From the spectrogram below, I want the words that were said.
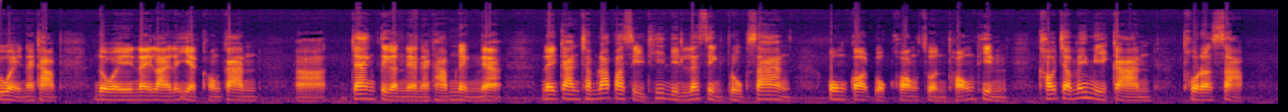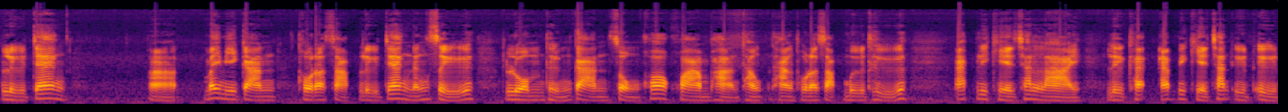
ด้วยนะครับ โดยในรายละเอียดของการ แจ้งเตือนเนี่ยนะครับหนึ่งเนี่ยในการชำระภาษีที่ดินและสิ่งปลูกสร้าง องค์กรปกครองส่วนท้องถิ่น เขาจะไม่มีการโทรศัพท์ หรือแจ้งไม่มีการโทรศัพท์ หรือแจ้งหนังสือ รวมถึงการส่งข้อความผ่านทางทางโทรศัพท์มือถือ แอปพลิเคชัน Line หรือแอปพลิเคชันอื่น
